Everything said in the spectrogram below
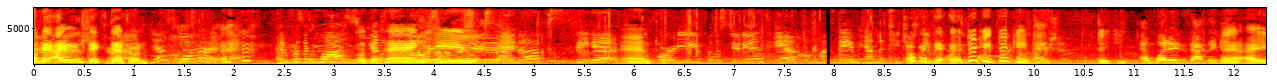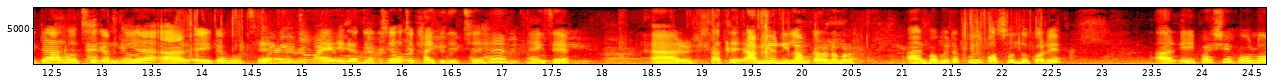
Okay I will take that on okay thank you and okay take it take it it হ্যাঁ, এইটা হচ্ছে গান ইয়ে আর এইটা হচ্ছে এটা দিচ্ছে হচ্ছে খাইতে দিচ্ছে হ্যাঁ এই যে। আর সাথে আমিও নিলাম কারণ আমার আয়ন বাবু এটা খুবই পছন্দ করে। আর এই পাশে হলো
